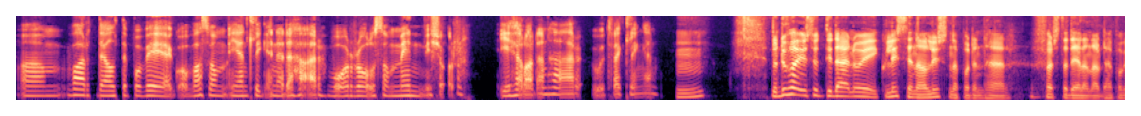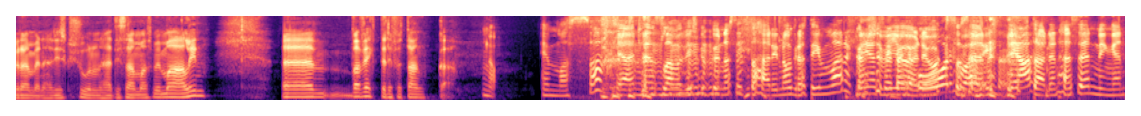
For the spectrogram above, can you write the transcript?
um, vart det allt är på väg och vad som egentligen är det här, vår roll som människor i hela den här utvecklingen. Mm. Du har ju suttit där nu i kulisserna och lyssnat på den här första delen av det här programmet, den här diskussionen här tillsammans med Malin. Eh, vad väckte det för tankar? No, en massa. Jag har en känsla av att vi skulle kunna sitta här i några timmar. Kanske vi jag gör det också sen. Ja. efter den här sändningen.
